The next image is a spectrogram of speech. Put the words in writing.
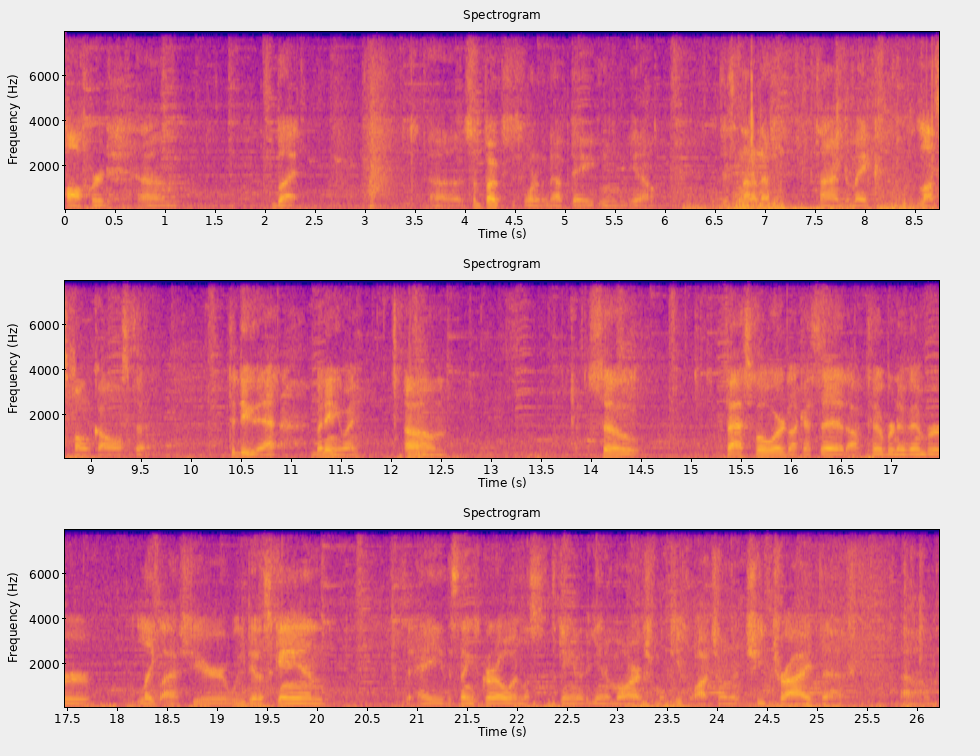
awkward. Um, but uh, some folks just wanted an update, and you know, just not enough time to make lots of phone calls to to do that. But anyway. So fast forward, like I said, October, November, late last year, we did a scan. Said, hey, this thing's growing. Let's scan it again in March, and we'll keep watch on it. She tried the. Um,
